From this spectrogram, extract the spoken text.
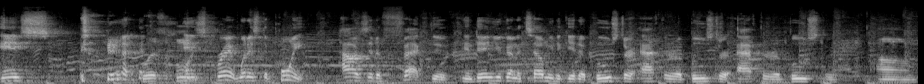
and, s- What's the point? and spread, what is the point? How is it effective? And then you're going to tell me to get a booster after a booster after a booster. Um,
